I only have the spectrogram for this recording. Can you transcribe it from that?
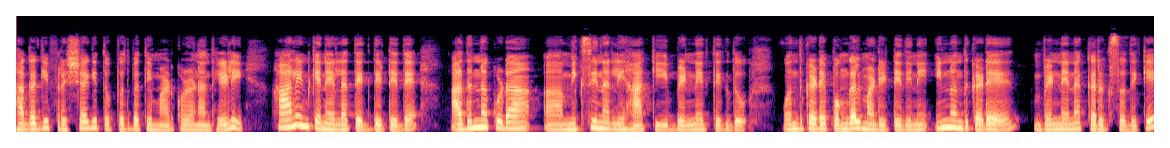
ಹಾಗಾಗಿ ಫ್ರೆಶ್ ಆಗಿ ತುಪ್ಪದ ಬತ್ತಿ ಮಾಡ್ಕೊಳ್ಳೋಣ ಅಂತ ಹೇಳಿ ಹಾಲಿನ ಕೆನೆ ಎಲ್ಲ ತೆಗ್ದಿಟ್ಟಿದ್ದೆ. ಅದನ್ನ ಕೂಡ ಮಿಕ್ಸಿನಲ್ಲಿ ಹಾಕಿ ಬೆಣ್ಣೆ ತೆಗೆದು ಒಂದು ಕಡೆ ಪೊಂಗಲ್ ಮಾಡಿಟ್ಟಿದ್ದೀನಿ, ಇನ್ನೊಂದು ಕಡೆ ಬೆಣ್ಣೆನ ಕರಗಿಸೋದಕ್ಕೆ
